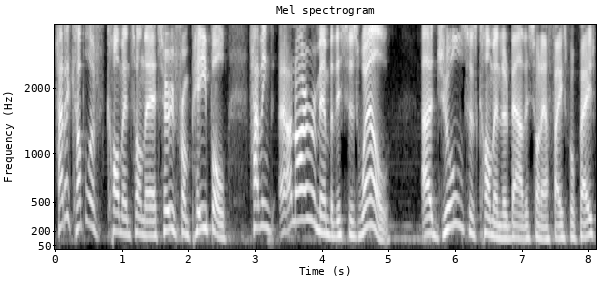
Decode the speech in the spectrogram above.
Had a couple of comments on there too from people having, and I remember this as well uh, Jules has commented about this on our Facebook page.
